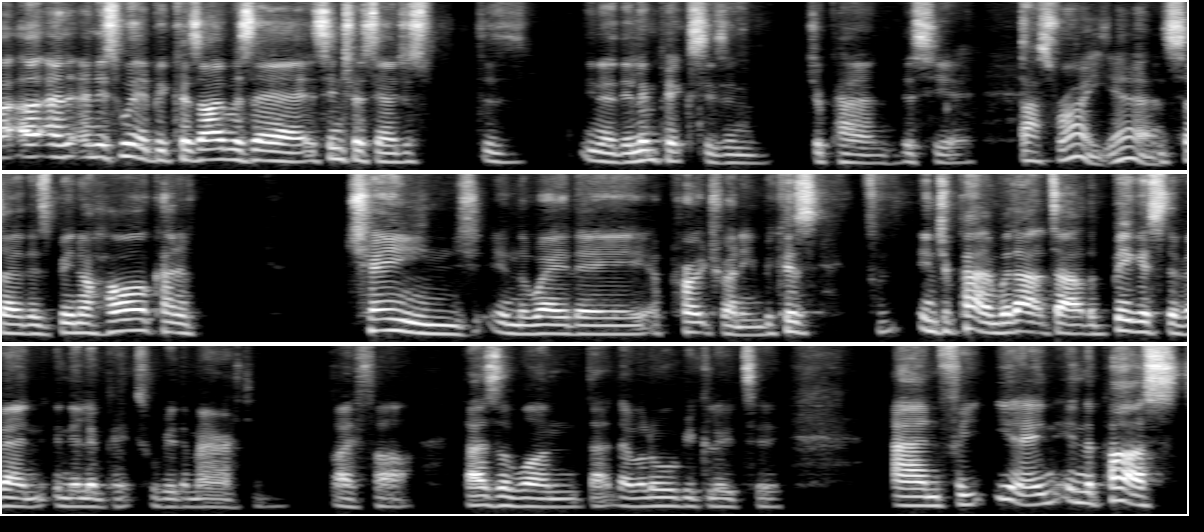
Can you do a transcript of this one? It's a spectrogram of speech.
uh, and and it's weird because I was there. It's interesting. I just you know the Olympics is in Japan this year. That's right. Yeah. And so there's been a whole kind of change in the way they approach running because in Japan, without doubt, the biggest event in the Olympics will be the marathon by far. That's the one that they will all be glued to. And for you know, in, in the past,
